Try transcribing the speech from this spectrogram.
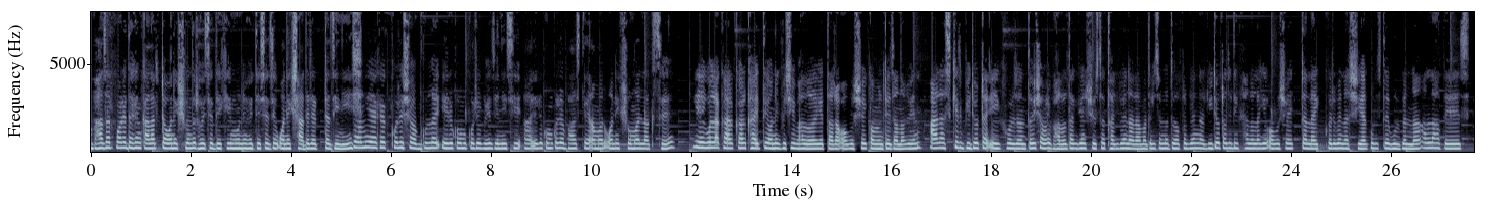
ভাজার পরে দেখেন কালারটা অনেক সুন্দর হয়েছে দেখেই মনে হইতেছে যে অনেক স্বাদের একটা জিনিস। আমি এক এক করে সবগুলা এরকম করে ভেজে নিছি আর এরকম করে ভাজতে আমার অনেক সময় লাগছে। এগুলা কার কার খাইতে অনেক বেশি ভালো লাগে তারা অবশ্যই কমেন্টে জানাবেন। আর আজকের ভিডিওটা এই পর্যন্তই। সবাই ভালো থাকবেন, সুস্থ থাকবেন, আর আমাদের জন্য দোয়া করবেন। আর ভিডিওটা যদি ভালো লাগে, অবশ্যই একটা লাইক করবেন আর শেয়ার করতে ভুলবেন না। আল্লাহ হাফেজ।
